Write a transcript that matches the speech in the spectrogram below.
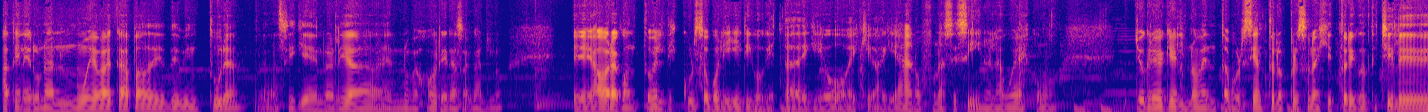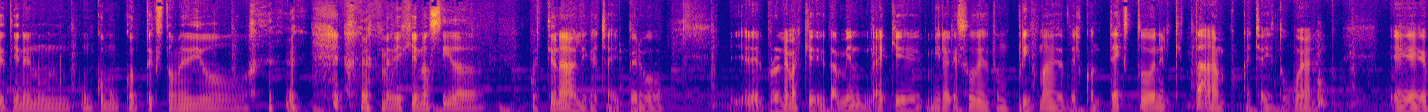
a, tener una nueva capa de, pintura. Así que en realidad lo mejor era sacarlo. Eh, ahora con todo el discurso político que está de que, oh, es que no fue un asesino, y la weá es como. Yo creo que el 90% de los personajes históricos de Chile tienen un, un contexto medio. medio genocida cuestionable, ¿cachai? Pero el problema es que también hay que mirar eso desde un prisma desde el contexto en el que están, pues, ¿cachai? Estos weones. Eh,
